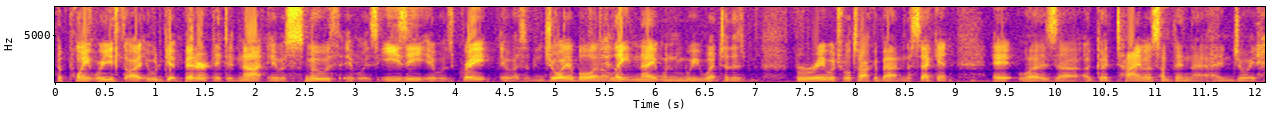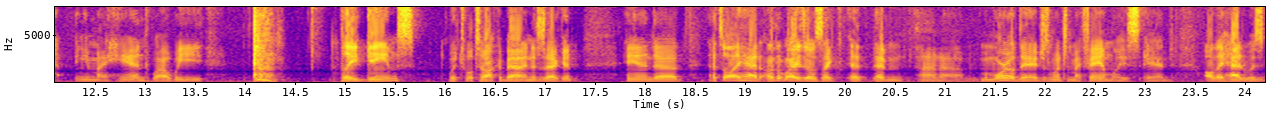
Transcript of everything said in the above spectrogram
the point where you thought it would get bitter. It did not. It was smooth. It was easy. It was great. It was enjoyable at a late night when we went to this brewery, which we'll talk about in a second. It was uh, a good time. It was something that I enjoyed having in my hand while we played games, which we'll talk about in a second. And uh, that's all I had. Otherwise, I was like, at, at, on uh, Memorial Day, I just went to my family's, and all they had was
